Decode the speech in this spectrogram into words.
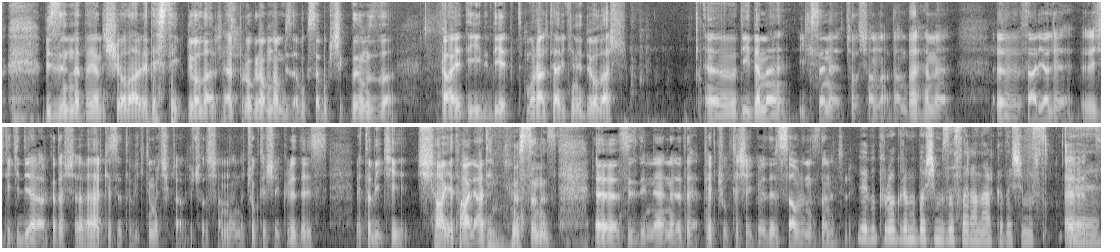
Bizimle dayanışıyorlar ve destekliyorlar. Her programdan biz abuk sabuk çıktığımızda gayet iyiydi diye moral telkin ediyorlar e, Didem'e, ilk sene çalışanlardan Berhem'e, e, Feryal'e, rejideki diğer arkadaşlara ve herkese tabii ki tüm Açık Radyo çalışanlarına çok teşekkür ederiz. Ve tabii ki şayet hala dinliyorsanız e, siz dinleyenlere de pek çok teşekkür ederiz sabrınızdan ötürü. Ve bu programı başımıza saran arkadaşımız e, evet.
